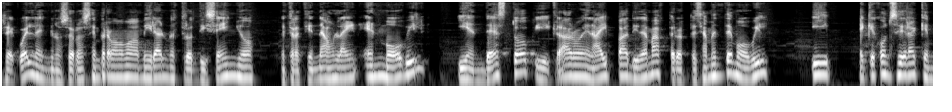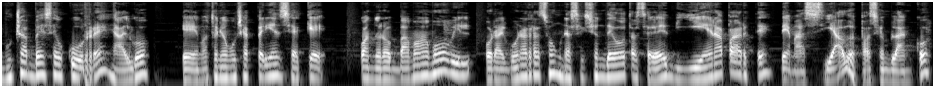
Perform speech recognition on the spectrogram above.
recuerden que nosotros siempre vamos a mirar nuestros diseños, nuestras tiendas online en móvil y en desktop y claro en iPad y demás, pero especialmente móvil y hay que considerar que muchas veces ocurre algo hemos tenido mucha experiencia, que cuando nos vamos a móvil, por alguna razón, una sección de otra se ve bien aparte, demasiado espacio en blanco,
